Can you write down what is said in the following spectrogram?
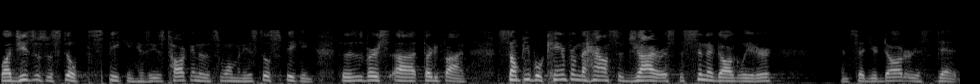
While Jesus was still speaking, as he was talking to this woman, he was still speaking. So this is verse uh, 35. Some people came from the house of Jairus, the synagogue leader, and said, Your daughter is dead.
